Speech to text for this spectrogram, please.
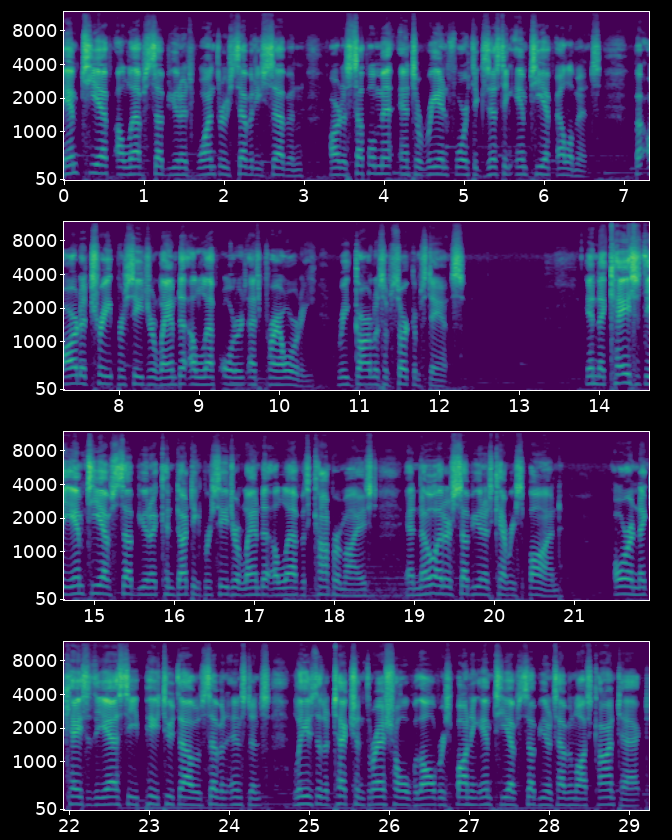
MTF-LF Subunits 1 through 77 are to supplement and to reinforce existing MTF elements, but are to treat Procedure Lambda-Aleph orders as priority, regardless of circumstance. In the case that the MTF subunit conducting Procedure Lambda-Aleph is compromised and no other subunits can respond, or in the case that the SCP-2007 instance leaves the detection threshold with all responding MTF subunits having lost contact,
